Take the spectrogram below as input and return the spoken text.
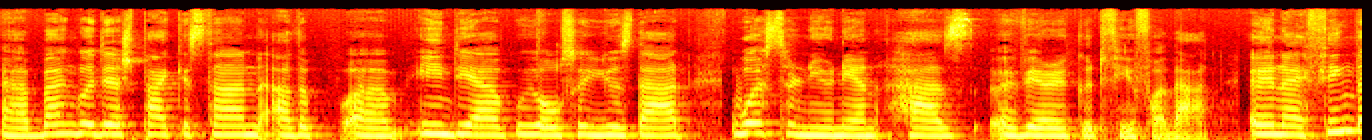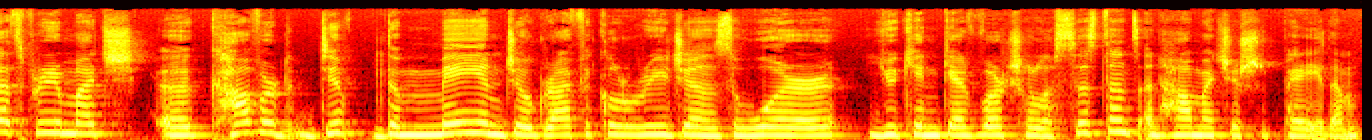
Uh, Bangladesh, Pakistan, other uh, India, we also use that. Western Union has a very good fee for that, and I think that's pretty much uh, covered di- the main geographical regions where you can get virtual assistants and how much you should pay them.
